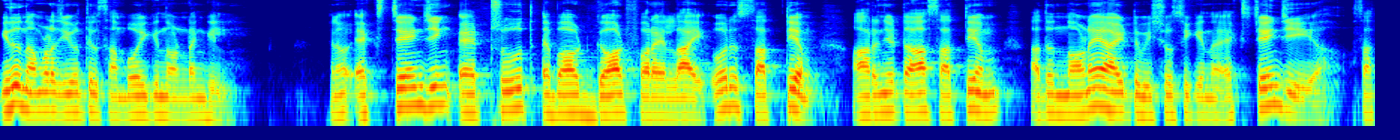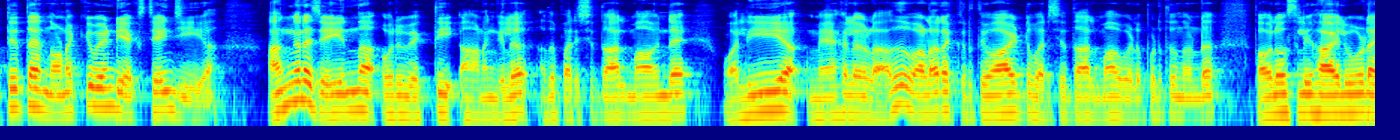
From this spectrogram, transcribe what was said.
ഇത് നമ്മുടെ ജീവിതത്തിൽ സംഭവിക്കുന്നുണ്ടെങ്കിൽ you know exchanging a truth about God for a lie ഒരു സത്യം അറിഞ്ഞിട്ട് ആ സത്യം അത് നുണയായിട്ട് വിശ്വസിക്കുന്ന എക്സ്ചേഞ്ച് ചെയ്യുക. സത്യത്തെ നുണയ്ക്ക് വേണ്ടി എക്സ്ചേഞ്ച് ചെയ്യുക. അങ്ങനെ ചെയ്യുന്ന ഒരു വ്യക്തി ആണെങ്കിൽ അത് പരിശുദ്ധാത്മാവിന്റെ വലിയ മേഖലകൾ അത് വളരെ കൃത്യമായിട്ട് പരിശുദ്ധാത്മാവ് വെളിപ്പെടുത്തുന്നുണ്ട്. പൗലോസ്ലിഹായിലൂടെ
